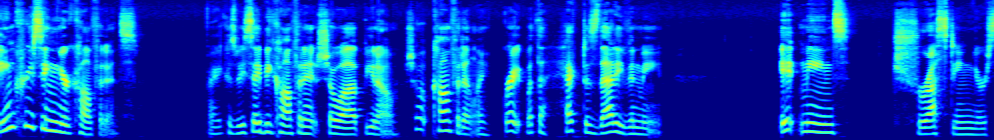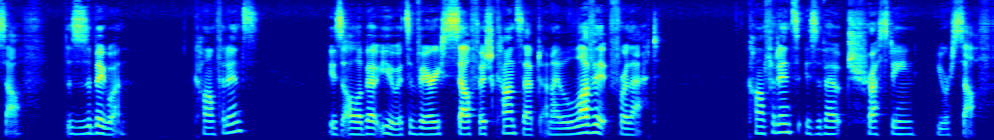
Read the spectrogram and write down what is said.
Increasing your confidence, right? Because we say be confident, show up, you know, show up confidently. Great. What the heck does that even mean? It means trusting yourself. This is a big one. Confidence is all about you. It's a very selfish concept, and I love it for that. Confidence is about trusting yourself.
